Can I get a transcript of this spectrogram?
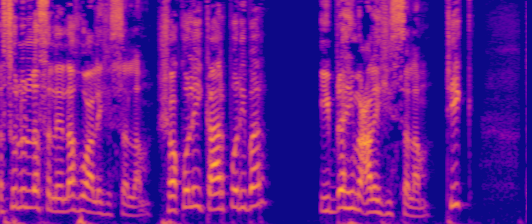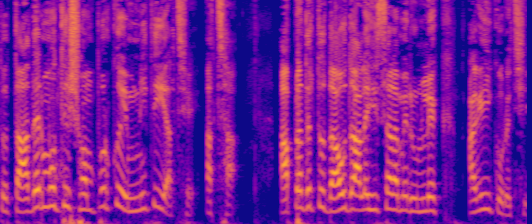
রসুল্লাহ সাল্লাহ আলহিসাল্লাম সকলেই কার পরিবার? ইব্রাহিম আলহিসাল্লাম ঠিক? তো তাদের মধ্যে সম্পর্ক এমনিতেই আছে। আচ্ছা আপনাদের তো দাউদ আলহিসাল্লামের উল্লেখ আগেই করেছি।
